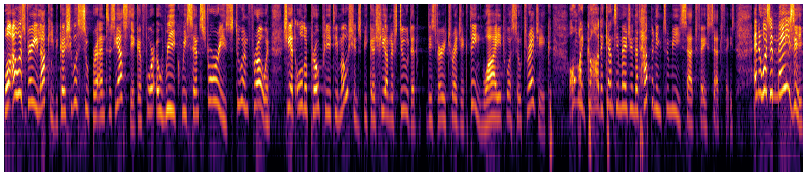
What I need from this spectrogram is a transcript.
Well, I was very lucky because she was super enthusiastic. And for a week, we sent stories to and fro. And she had all the appropriate emotions because she understood that this very tragic thing, why it was so tragic. Oh my God, I can't imagine that happening to me. Sad face, sad face. And it was amazing.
